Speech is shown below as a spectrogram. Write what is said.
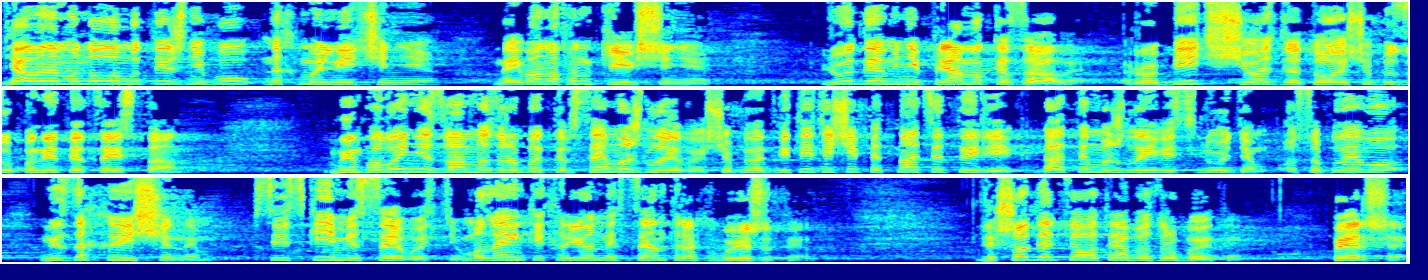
Я на минулому тижні був на Хмельниччині, на Івано-Франківщині. Люди мені прямо казали: робіть щось для того, щоб зупинити цей стан. Ми повинні з вами зробити все можливе, щоб на 2015 рік дати можливість людям, особливо незахищеним в сільській місцевості, в маленьких районних центрах вижити. Для що для цього треба зробити? Перше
